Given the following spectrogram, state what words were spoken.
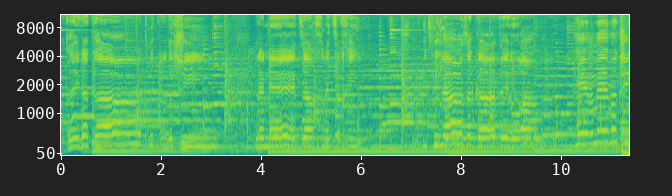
עוד רגע קט מקודשים לנצח נצחים. ובתפילה זכה טהורה הם מבקשים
